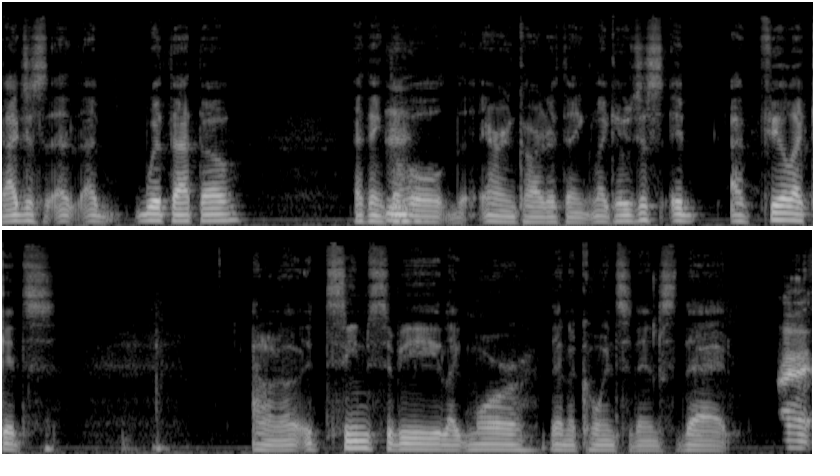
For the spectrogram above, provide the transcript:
I just, I, I with that though, I think the Mm. whole the Aaron Carter thing, like it was just, it. I feel like it's. I don't know. It seems to be like more than a coincidence that All right,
